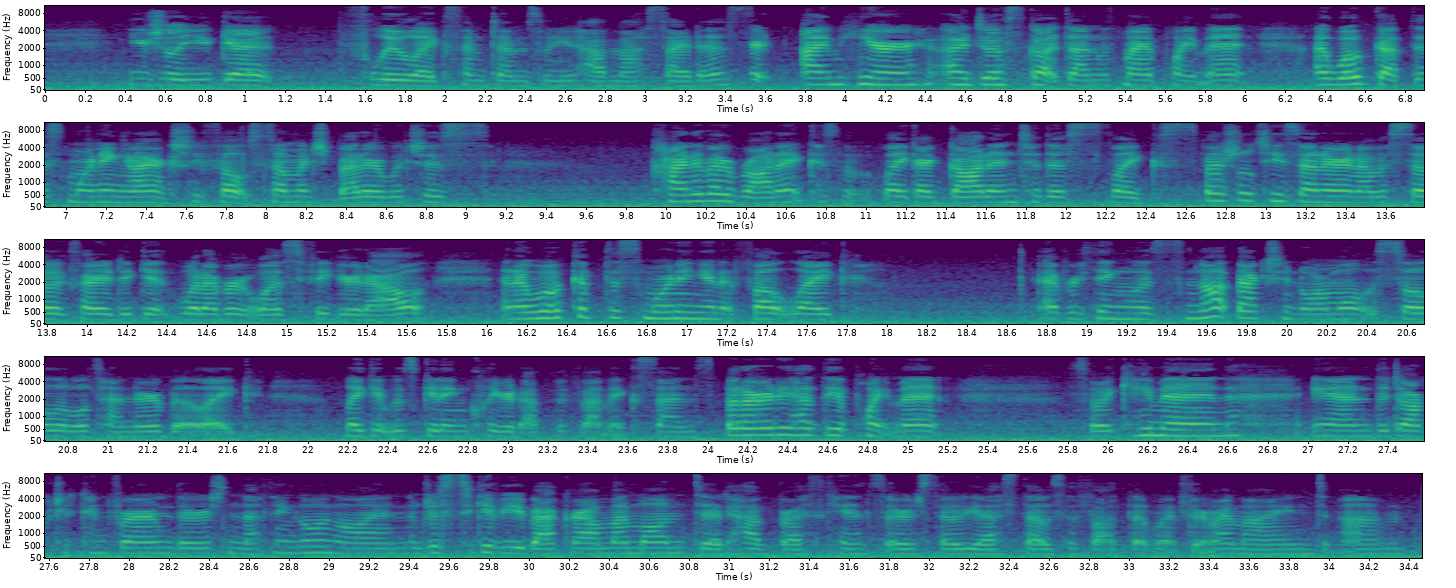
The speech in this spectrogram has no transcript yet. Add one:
usually you get flu-like symptoms when you have mastitis. I'm here. I just got done with my appointment. I woke up this morning and I actually felt so much better, which is kind of ironic because like I got into this like specialty center and I was so excited to get whatever it was figured out. And I woke up this morning and it felt like everything was not back to normal. It was still a little tender, but like like it was getting cleared up if that makes sense. But I already had the appointment. So I came in and the doctor confirmed there's nothing going on. Just to give you a background, my mom did have breast cancer, so yes, that was a thought that went through my mind. Um,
